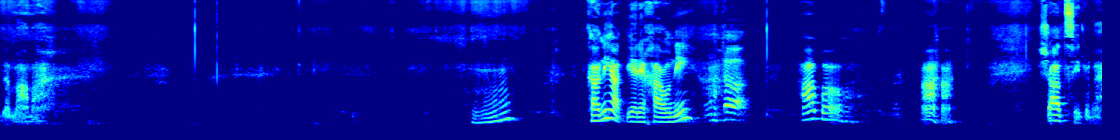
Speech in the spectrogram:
The mama. Քանի հատ երեխա ունի։ Հաբո։ Ահա։ Շատ սիրուն է։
